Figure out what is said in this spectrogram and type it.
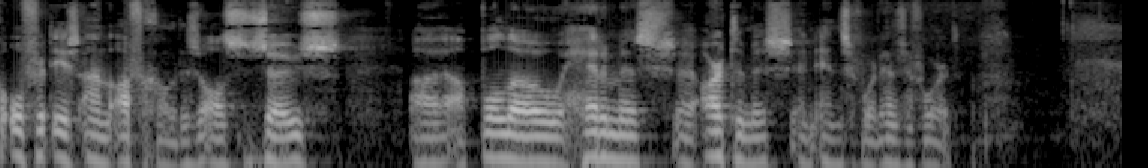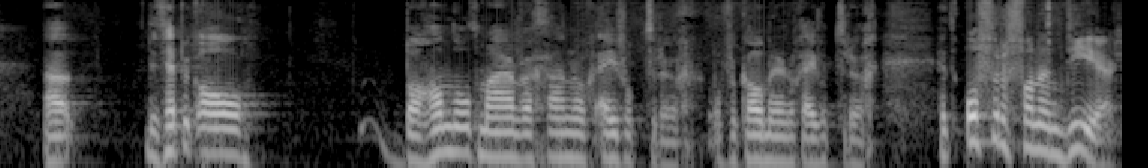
geofferd is aan de afgoden, zoals Zeus, uh, Apollo, Hermes, uh, Artemis en, enzovoort enzovoort. Nou, dit heb ik al behandeld, maar we gaan er nog even op terug. Of we komen er nog even op terug. Het offeren van een dier.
